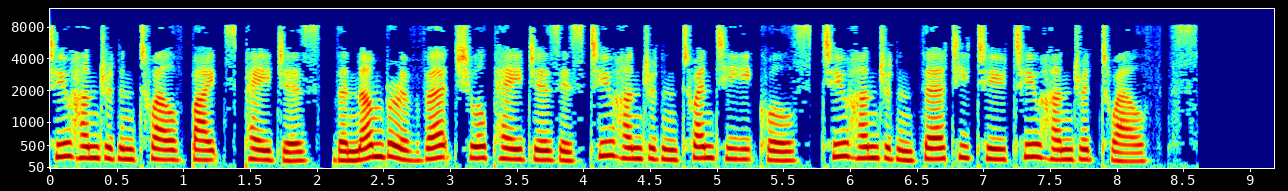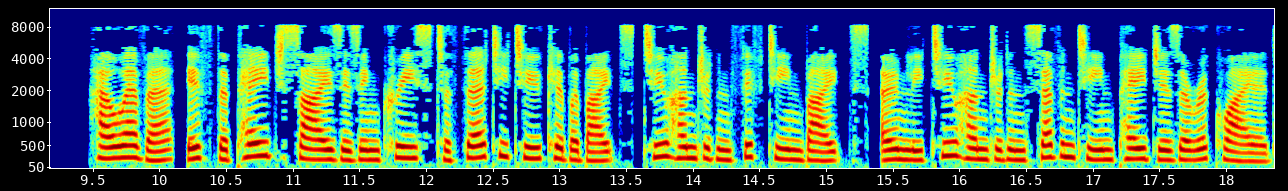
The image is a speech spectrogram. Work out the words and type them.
212 bytes pages, the number of virtual pages is 220 equals 232 212 However, if the page size is increased to 32 kilobytes, 215 bytes, only 217 pages are required.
